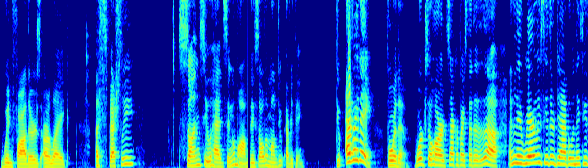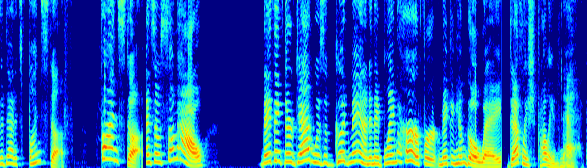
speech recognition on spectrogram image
when fathers are like, especially sons who had single moms. They saw their mom do everything, do everything for them. Work so hard, sacrifice, da da da da. And then they rarely see their dad, but when they see their dad, it's fun stuff. Fun stuff. And so somehow they think their dad was a good man and they blame her for making him go away. Definitely, she's probably a nag,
